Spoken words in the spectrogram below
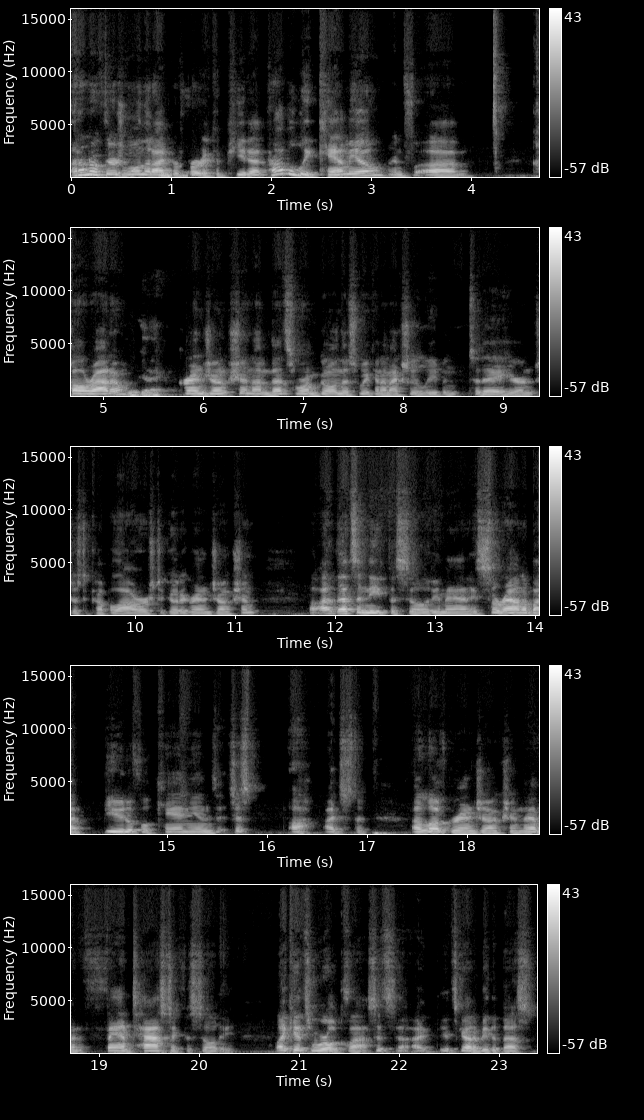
I don't know if there's one that I hmm. prefer to compete at. Probably Cameo in um, Colorado, okay. Grand Junction. I'm that's where I'm going this week, and I'm actually leaving today here in just a couple hours to go to Grand Junction. Uh, that's a neat facility, man. It's surrounded by beautiful canyons. It's just oh, I just I love Grand Junction. They have a fantastic facility. Like it's world class. It's uh, it's got to be the best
